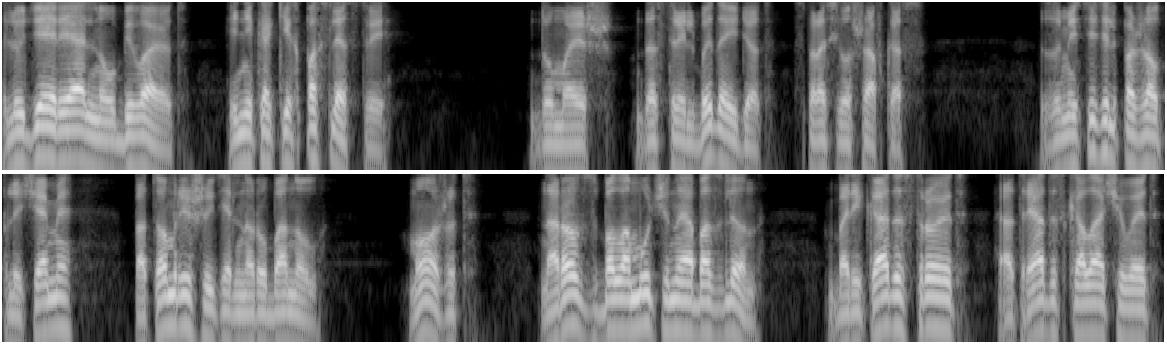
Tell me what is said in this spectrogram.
Людей реально убивают. И никаких последствий». «Думаешь, до стрельбы дойдет?» — спросил Шавкас. Заместитель пожал плечами, потом решительно рубанул. «Может. Народ взбаламучен и обозлен. Баррикады строит, отряды сколачивает.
